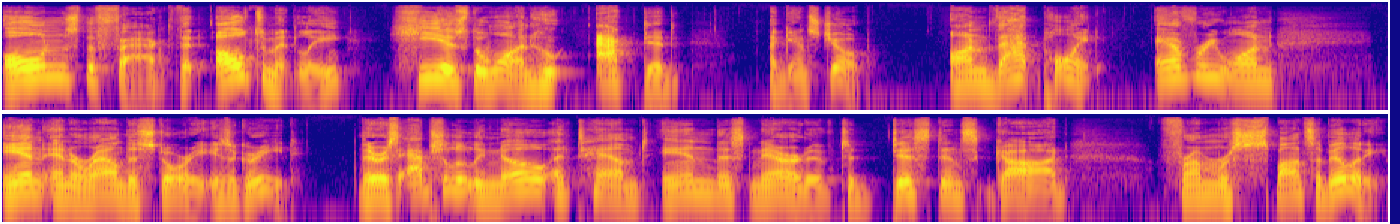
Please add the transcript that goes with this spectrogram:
owns the fact that ultimately he is the one who acted against Job. On that point, everyone in and around this story is agreed. There is absolutely no attempt in this narrative to distance God from responsibility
